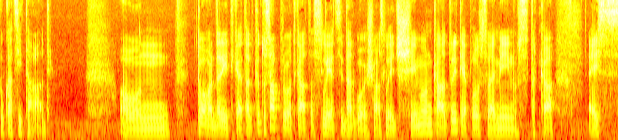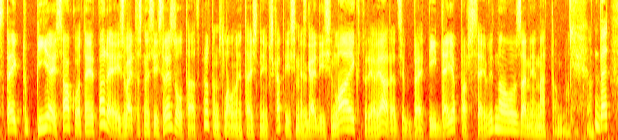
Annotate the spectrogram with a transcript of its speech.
kaut kā citādi. Un to var darīt tikai tad, kad tu saproti, kā tas lietas ir darbojušās līdz šim un kādi ir tie plusi vai mīnusi. Es teiktu, pieeja sākotnēji ir pareiza. Vai tas nesīs rezultātus? Protams, Launē taisnība skatīsimies, gaidīsim laiku, tur jau jāredz, bet ideja par sevi nav zemē metama. Bet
